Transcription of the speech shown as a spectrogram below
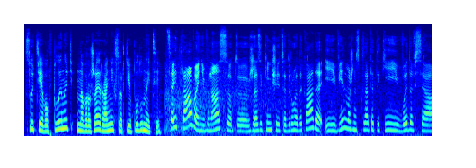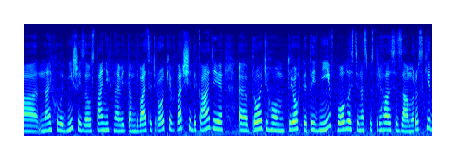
суттєво вплинуть на врожай ранніх сортів полуниці. Цей травень в нас от е, вже закінчується друга декада, і він можна сказати такий видався найхолодніший за останніх навіть там 20 років. В першій декаді е, протягом 3-5 днів по області в нас спостерігалися заморозки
